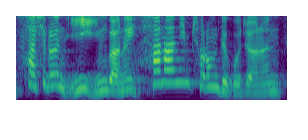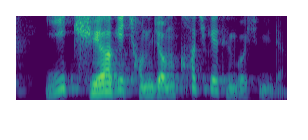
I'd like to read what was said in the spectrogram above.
사실은 이 인간의 하나님처럼 되고자 하는 이 죄악이 점점 커지게 된 것입니다.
